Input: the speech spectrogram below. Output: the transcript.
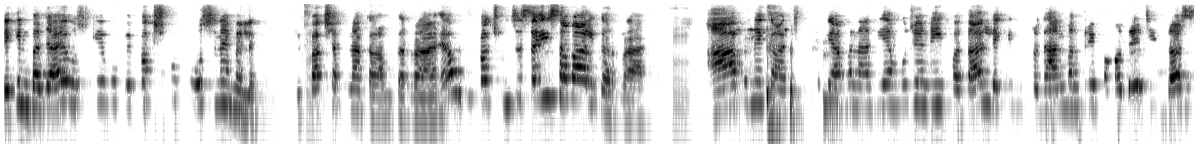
लेकिन बजाय उसके वो विपक्ष को कोसने में लगी। विपक्ष अपना काम कर रहा है और विपक्ष उनसे सही सवाल कर रहा है। हम्म, आपने क्या बना दिया मुझे नहीं पता लेकिन प्रधानमंत्री महोदय जी दस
